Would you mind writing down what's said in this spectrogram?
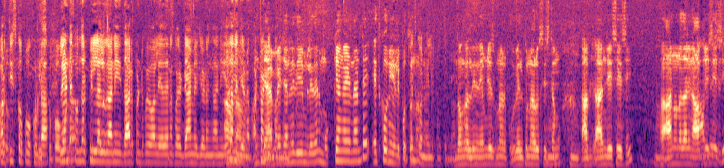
ఎవరు తీసుకోపోకుండా. లేదంటే కొందరు పిల్లలు కానీ దారి పండిపోయే వాళ్ళు ఏదైనా డ్యామేజ్ చేయడం కానీ ఏదైనా చేయడం డ్యామేజ్ అనేది ఏం లేదని ముఖ్యంగా ఏంటంటే ఎత్తుకొని వెళ్ళిపోతున్నారు. ఎత్తుకొని వెళ్ళిపోతున్నారు. దొంగలు దీన్ని ఏం చేసుకున్నారు? వెళ్తున్నారు సిస్టమ్ ఆన్ చేసేసి ఆన్ ఉన్న దాన్ని ఆఫ్ చేసేసి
